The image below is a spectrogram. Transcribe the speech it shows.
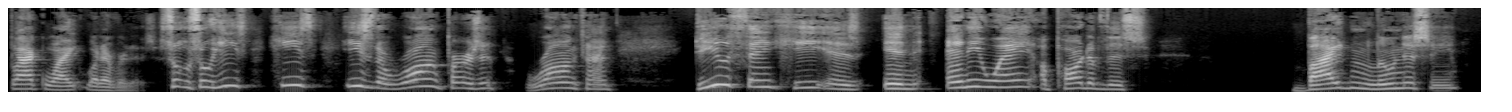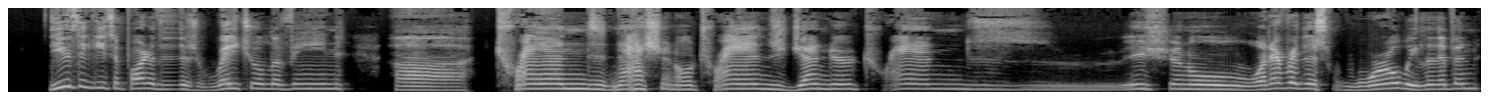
black white whatever it is. So so he's he's he's the wrong person wrong time. Do you think he is in any way a part of this biden lunacy? Do you think he's a part of this rachel levine uh transnational, transgender, transitional, whatever this world we live in,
